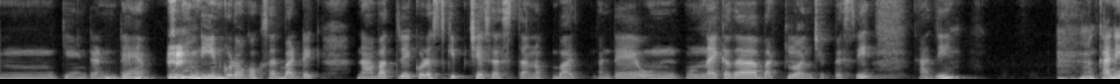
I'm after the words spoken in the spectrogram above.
ఇంకేంటంటే నేను కూడా ఒక్కొక్కసారి బర్త్డే నా బర్త్డే కూడా స్కిప్ చేసేస్తాను. బట్ అంటే ఉన్నాయి కదా బట్టలు అని చెప్పేసి. అది కానీ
